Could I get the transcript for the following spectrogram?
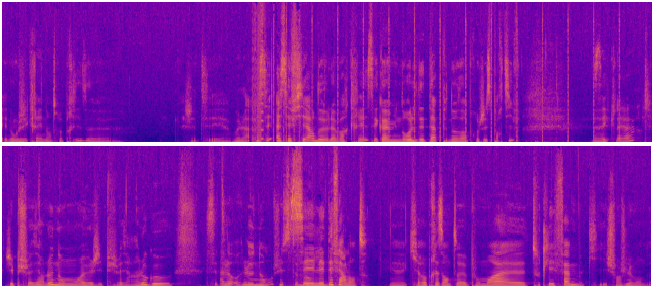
Et donc j'ai créé une entreprise. J'étais voilà, assez, assez fière de l'avoir créée. C'est quand même une drôle d'étape dans un projet sportif. C'est clair. J'ai pu choisir le nom, j'ai pu choisir un logo. Alors le nom, justement C'est les déferlantes. Euh, qui représente euh, pour moi euh, toutes les femmes qui changent le monde.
